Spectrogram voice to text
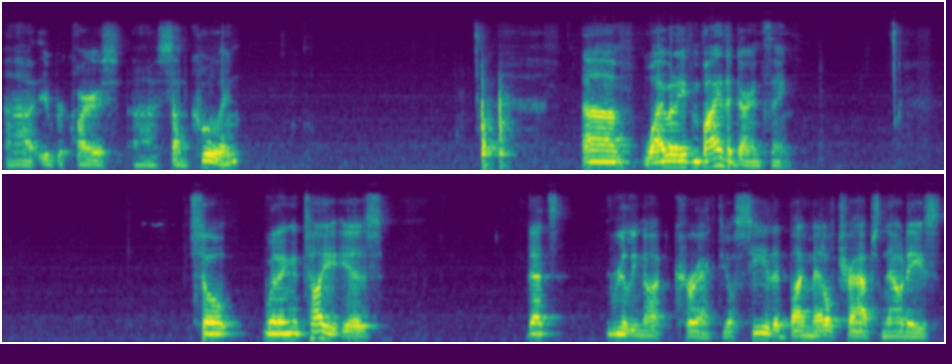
uh, it requires uh, subcooling. Um, why would I even buy the darn thing? So what I'm going to tell you is that's really not correct. You'll see that bimetal traps nowadays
